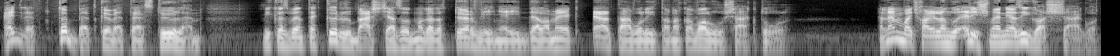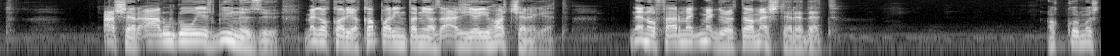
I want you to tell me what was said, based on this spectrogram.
Egyre többet követelsz tőlem, miközben te körülbástyázod magad a törvényeiddel, amelyek eltávolítanak a valóságtól. Nem vagy hajlandó elismerni az igazságot. Asher áruló és bűnöző, meg akarja kaparintani az ázsiai hadsereget. Nenofár meg megölte a mesteredet. Akkor most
